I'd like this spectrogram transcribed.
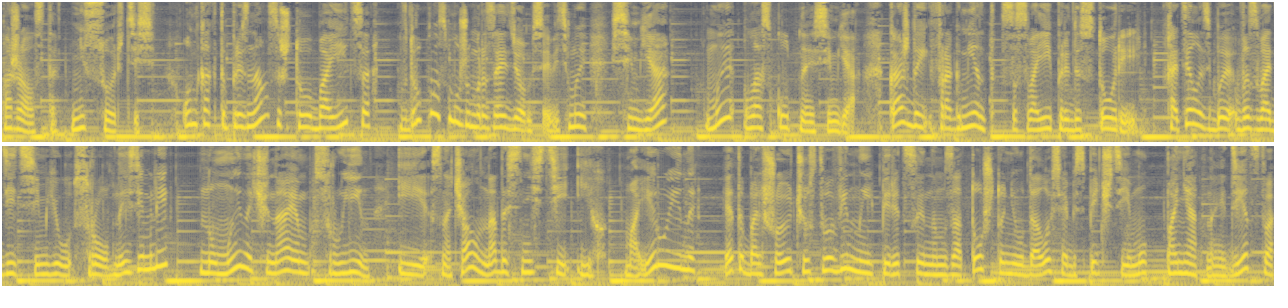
«Пожалуйста, не ссорьтесь». Он как-то признался, что боится, вдруг мы с мужем разойдемся, ведь мы семья, мы лоскутная семья. Каждый фрагмент со своей предысторией. Хотелось бы возводить семью с ровной земли, но мы начинаем с руин, и сначала надо снести их. Мои руины – это большое чувство вины перед сыном за то, что не удалось обеспечить ему понятное детство,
